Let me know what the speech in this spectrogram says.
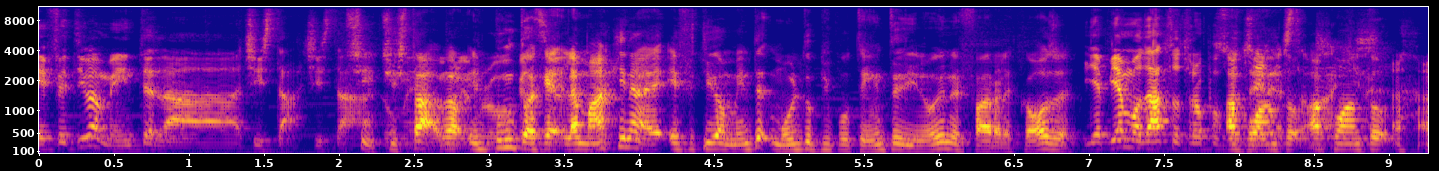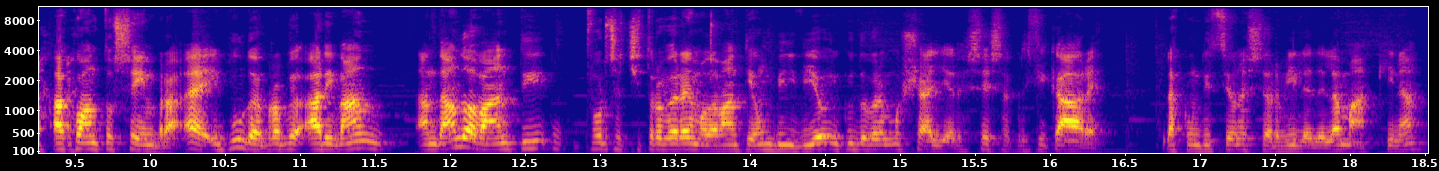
effettivamente la... ci sta, ci sta. Sì, ci come- sta. come però il punto è che la macchina è effettivamente molto più potente di noi nel fare le cose. Gli abbiamo dato troppo A potere quanto, sta a, quanto, a quanto sembra. Eh, il punto è proprio arrivando, andando avanti, forse ci troveremo davanti a un bivio in cui dovremo scegliere se sacrificare la condizione servile della macchina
